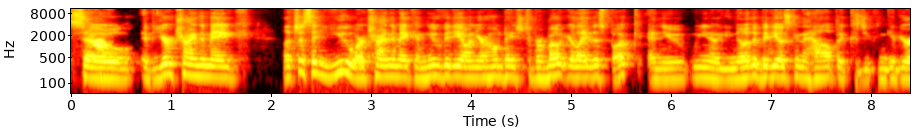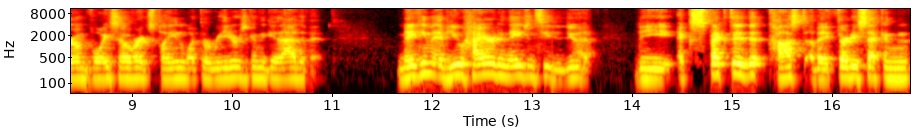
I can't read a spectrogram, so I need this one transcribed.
So if you're trying to make let's just say you are trying to make a new video on your homepage to promote your latest book and you you know you know the video is going to help it because you can give your own voiceover explain what the reader is going to get out of it. Making if you hired an agency to do that the expected cost of a 30 second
